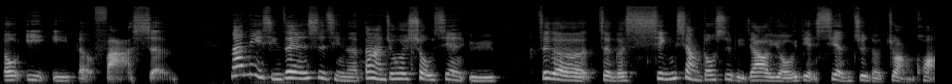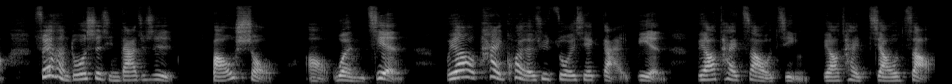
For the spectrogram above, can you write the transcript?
都一一的发生。那逆行这件事情呢，当然就会受限于这个整个星象都是比较有一点限制的状况，所以很多事情大家就是保守哦，稳健，不要太快的去做一些改变，不要太躁进，不要太焦躁，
